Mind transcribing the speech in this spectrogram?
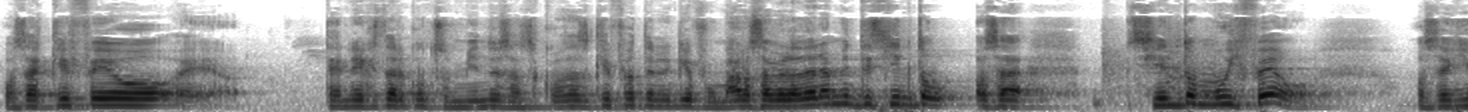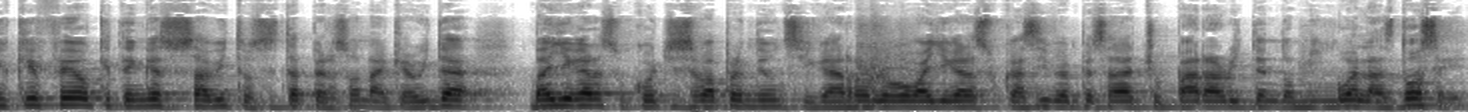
o sea, qué feo eh, tener que estar consumiendo esas cosas, qué feo tener que fumar, o sea, verdaderamente siento, o sea, siento muy feo. O sea, qué feo que tenga esos hábitos esta persona, que ahorita va a llegar a su coche, se va a prender un cigarro, luego va a llegar a su casa y va a empezar a chupar ahorita en domingo a las 12.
